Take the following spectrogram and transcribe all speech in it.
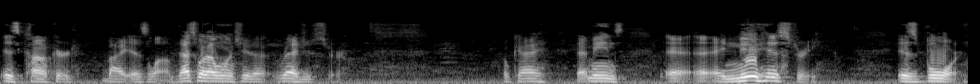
is conquered by Islam. That's what I want you to register. Okay? That means a, a new history is born.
